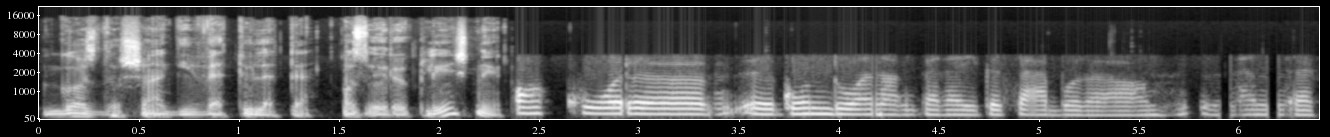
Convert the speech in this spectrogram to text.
gazdasági vetülete az öröklésnél? Akkor gondolnak bele igazából az emberek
